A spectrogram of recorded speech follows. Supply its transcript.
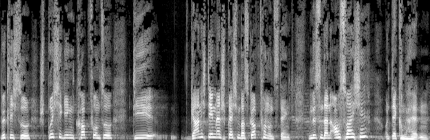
wirklich so Sprüche gegen den Kopf und so, die gar nicht dem entsprechen, was Gott von uns denkt. Wir müssen dann ausweichen und Deckung halten.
